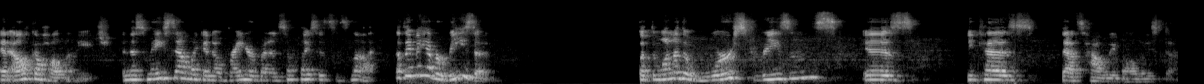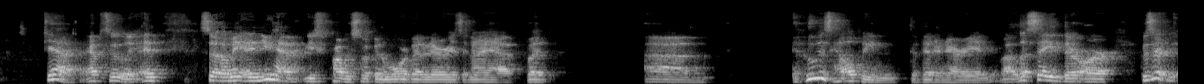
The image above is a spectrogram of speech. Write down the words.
and alcohol in each? And this may sound like a no brainer, but in some places it's not. Now, they may have a reason. But the, one of the worst reasons is because that's how we've always done it. Yeah, absolutely. And so, I mean, and you have, you've probably spoken to more veterinarians than I have, but um, who is helping the veterinarian? Uh, let's say there are because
